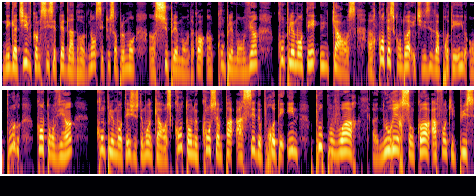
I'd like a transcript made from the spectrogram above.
négative comme si c'était de la drogue. Non c'est tout simplement un supplément d'accord? Un complément. On vient complémenter une carence. Alors quand est-ce qu'on doit utiliser de la protéine en poudre? Quand on vient complémenter justement une carence. Quand on ne consomme pas assez de protéines pour pouvoir euh, nourrir son corps afin qu'il puisse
